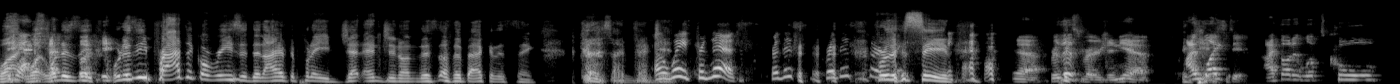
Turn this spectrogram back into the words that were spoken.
What? Yeah, what, what is the what is the practical reason that I have to put a jet engine on this on the back of this thing? Because I'm vengeance. Oh wait, for this, for this, for this, for this scene. Yeah, for this version, yeah, I liked it. I thought it looked cool.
